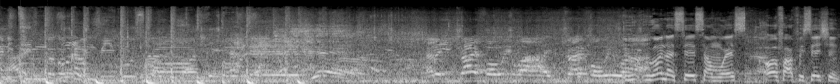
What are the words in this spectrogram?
Anything we go come, we go score. I mean, you try for we were, you try for we We were. want to say some words of appreciation.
